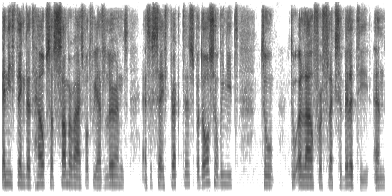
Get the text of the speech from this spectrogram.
anything that helps us summarize what we have learned as a safe practice but also we need to to allow for flexibility and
